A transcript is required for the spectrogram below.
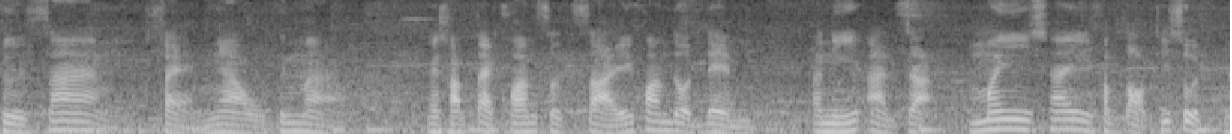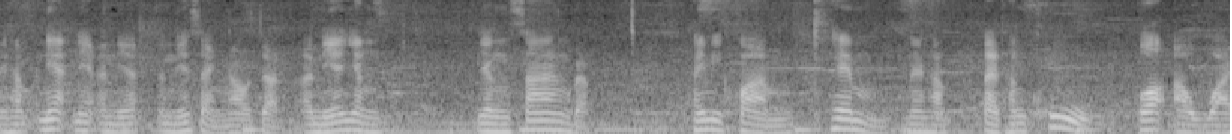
คือสร้างแสงเงาขึ้นมานะครับ แต่ความสดใสความโดดเด่น อันนี้อาจจะไม่ใช่คำตอบที่สุดนะครับเนี่ยเนี่ยอันเนี้ยอันนี้แสงเงาจัดอันเนี้ยยังยังสร้างแบบให้มีความเข้มนะครับ แต่ทั้งคู่ก็เอาไว้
